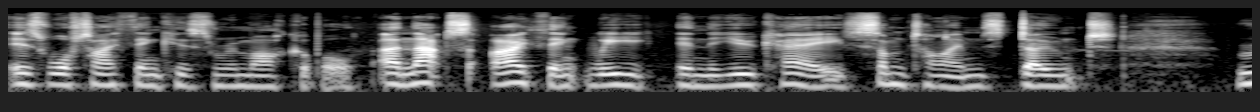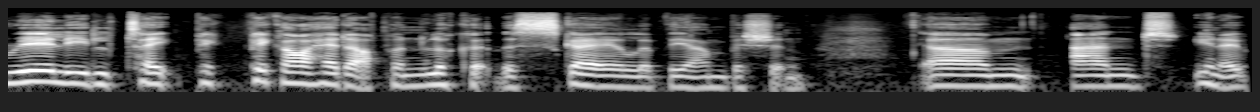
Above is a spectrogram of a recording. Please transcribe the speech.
is what i think is remarkable and that's i think we in the uk sometimes don't really take pick, pick our head up and look at the scale of the ambition um, and you know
